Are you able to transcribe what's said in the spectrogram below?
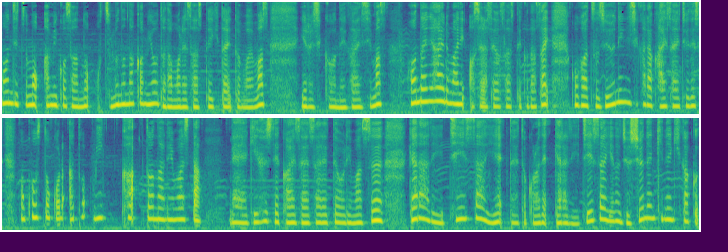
本日もアミコさんのおつむの中身をダダ漏れさせていきたいと思います。よろしくお願いします。本題に入る前にお知らせをさせてください。5月12日から開催中です。残すところあと3日となりました。えー岐阜市で開催されております、ギャラリー小さい家というところで、ギャラリー小さい家の10周年記念企画、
